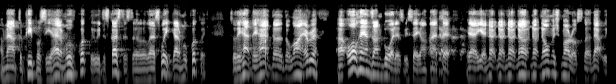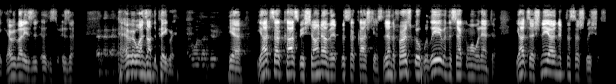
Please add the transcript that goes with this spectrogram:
amount of people, so you had to move quickly. We discussed this uh, last week. Got to move quickly. So they had they had the the line. Everyone, uh, all hands on board, as we say on that day. Yeah, yeah. No, no, no, no, no, no mishmaros that, that week. Everybody's is, is, is everyone's on the pay grade. Everyone's on duty. Yeah. Yatza kasvi v'ikvisa. So then the first group would leave and the second one would enter. Yatza shnia nipnasa shlishis.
